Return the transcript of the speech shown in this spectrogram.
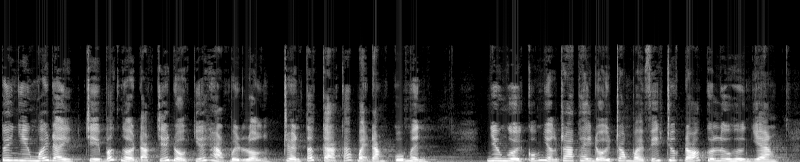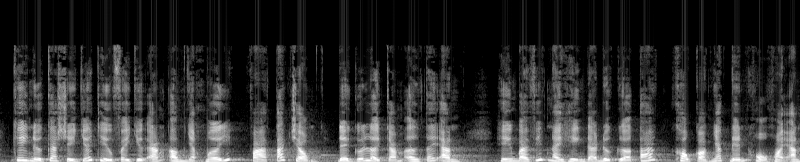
Tuy nhiên mới đây, chị bất ngờ đặt chế độ giới hạn bình luận trên tất cả các bài đăng của mình. Nhiều người cũng nhận ra thay đổi trong bài viết trước đó của Lưu Hương Giang khi nữ ca sĩ giới thiệu về dự án âm nhạc mới và tác chồng để gửi lời cảm ơn tới anh. Hiện bài viết này hiện đã được gỡ tác, không còn nhắc đến Hồ Hoài Anh.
